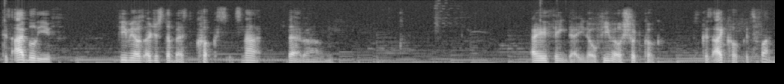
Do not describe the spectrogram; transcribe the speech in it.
because I believe females are just the best cooks. It's not that um anything that you know females should cook because I cook. It's fun,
